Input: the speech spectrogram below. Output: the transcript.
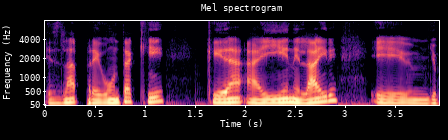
Es la pregunta que queda ahí en el aire. Em, yo,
